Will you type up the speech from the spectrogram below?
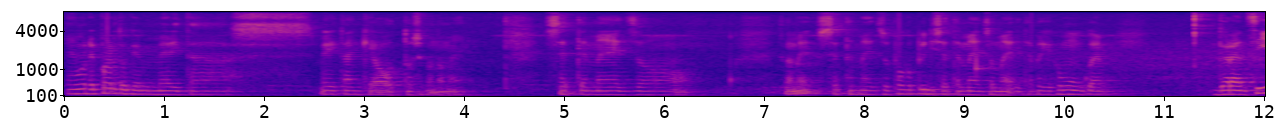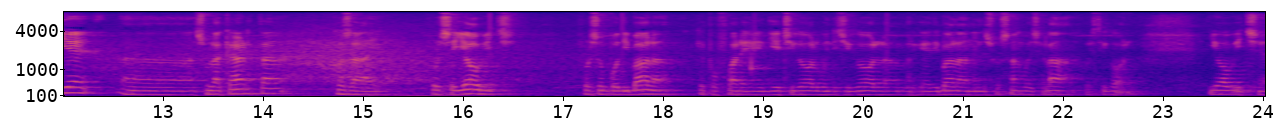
È un reparto che merita, merita anche 8 secondo me, 7 e mezzo, secondo me 7 e mezzo, poco più di 7 e mezzo merita, perché comunque garanzie uh, sulla carta cosa hai? Forse Jovic, forse un po' di Bala che può fare 10 gol, 15 gol, perché Di Bala nel suo sangue ce l'ha questi gol. Jovic eh,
